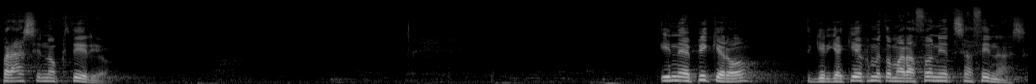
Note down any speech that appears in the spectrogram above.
πράσινο κτίριο. είναι επίκαιρο. Την Κυριακή έχουμε το μαραθώνιο της Αθήνας.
